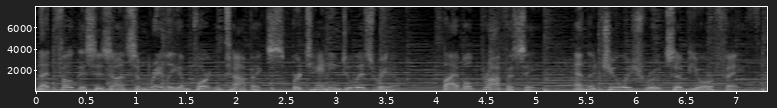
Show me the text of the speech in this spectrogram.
that focuses on some really important topics pertaining to Israel, Bible prophecy, and the Jewish roots of your faith.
